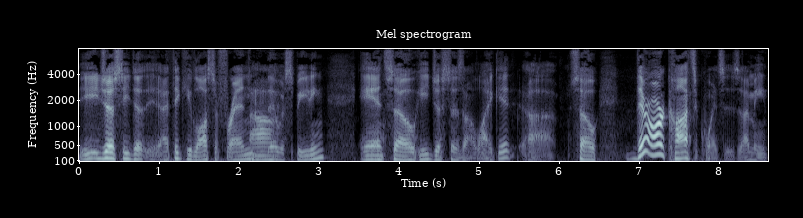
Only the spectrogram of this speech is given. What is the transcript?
He just he does. I think he lost a friend Ah. that was speeding, and so he just does not like it. Uh, so there are consequences. I mean,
